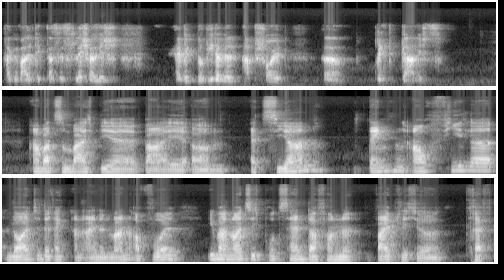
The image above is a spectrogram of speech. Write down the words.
vergewaltigt. Das ist lächerlich, erweckt nur Widerwillen, Abscheu. Äh, bringt gar nichts. Aber zum Beispiel bei ähm, Erziehern denken auch viele Leute direkt an einen Mann, obwohl über 90 Prozent davon weibliche Kräfte,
